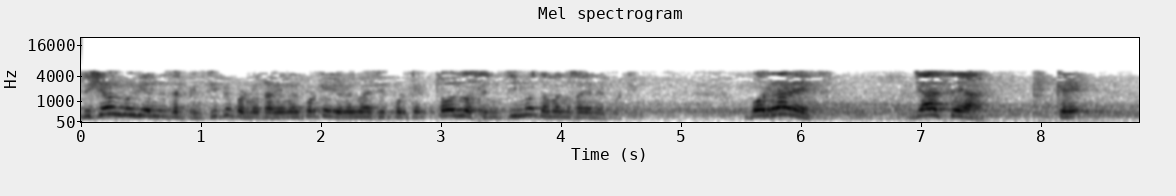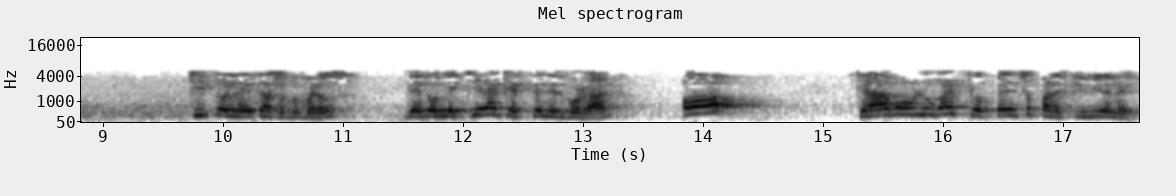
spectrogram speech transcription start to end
Dijeron muy bien desde el principio, pero no sabían el porqué. Yo les voy a decir por qué. Todos lo sentimos, nada más no sabían el porqué. Borrar es, ya sea que quito letras o números, de donde quiera que estén es borrar, o que hago un lugar propenso para escribir en él.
